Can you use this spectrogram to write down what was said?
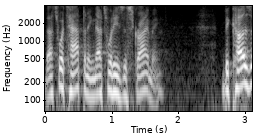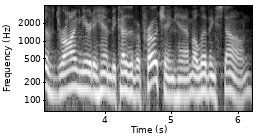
That's what's happening. That's what he's describing. Because of drawing near to him, because of approaching him, a living stone,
